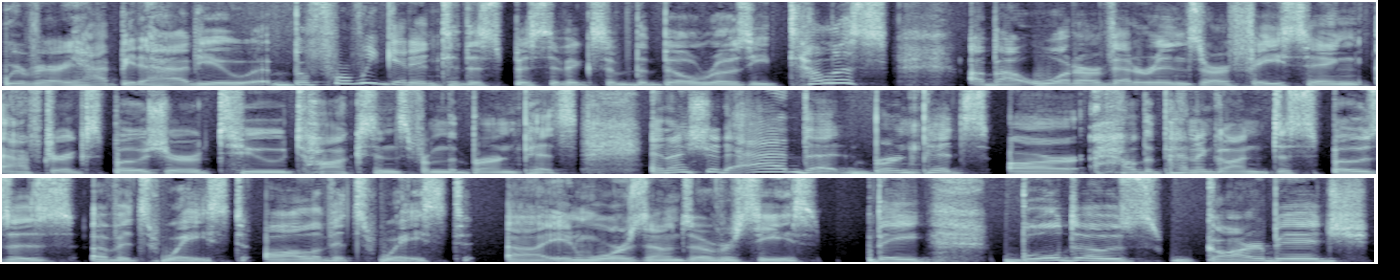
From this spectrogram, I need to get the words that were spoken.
We're very happy to have you. Before we get into the specifics of the bill, Rosie, tell us about what our veterans are facing after exposure to toxins from the burn pits. And I should add that burn pits are how the Pentagon disposes of its waste, all of its waste uh, in war zones overseas. They bulldoze garbage,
